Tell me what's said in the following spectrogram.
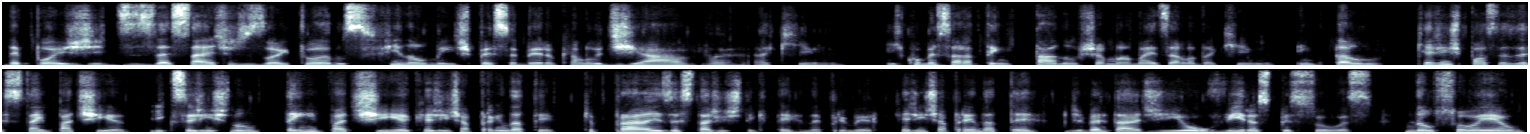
depois de 17, 18 anos, finalmente perceberam que ela odiava aquilo. E começaram a tentar não chamar mais ela daquilo. Então, que a gente possa exercitar empatia. E que se a gente não tem empatia, que a gente aprenda a ter. Que para exercitar a gente tem que ter, né, primeiro. Que a gente aprenda a ter, de verdade, e ouvir as pessoas. Não sou eu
